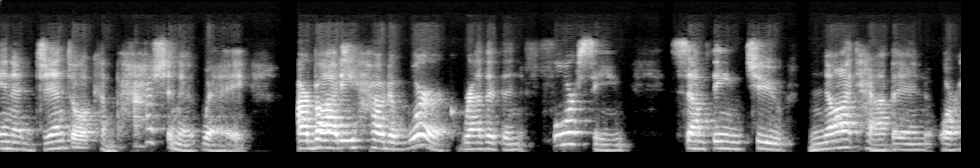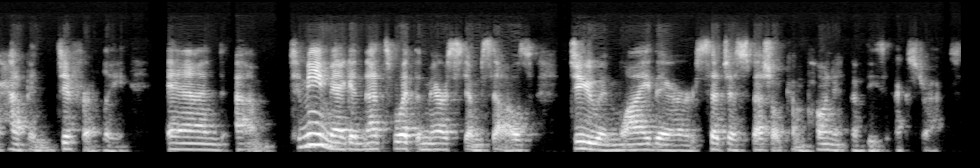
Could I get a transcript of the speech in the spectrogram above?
in a gentle, compassionate way our body how to work rather than forcing something to not happen or happen differently. And um, to me, Megan, that's what the meristem cells do and why they're such a special component of these extracts.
